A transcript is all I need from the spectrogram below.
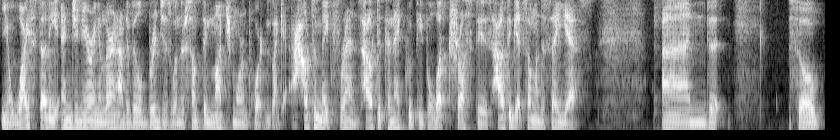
You know, why study engineering and learn how to build bridges when there's something much more important, like how to make friends, how to connect with people, what trust is, how to get someone to say yes. And uh, so,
